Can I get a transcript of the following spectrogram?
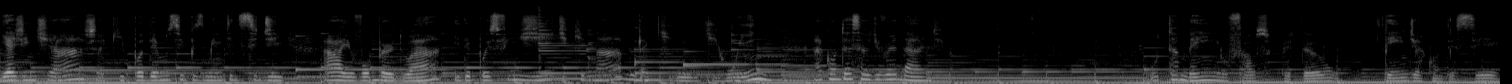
E a gente acha que podemos simplesmente decidir, ah, eu vou perdoar e depois fingir de que nada daquilo de ruim aconteceu de verdade. O também o falso perdão tende a acontecer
